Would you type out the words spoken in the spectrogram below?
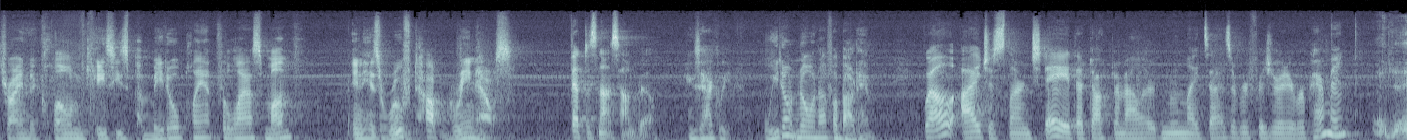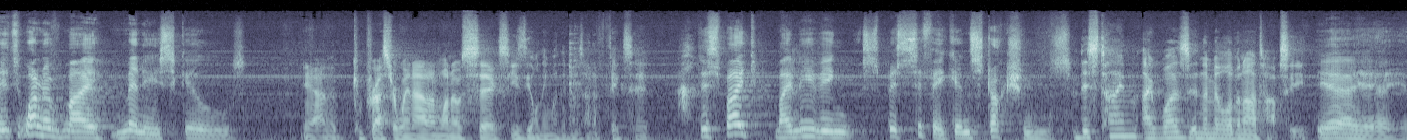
trying to clone Kasie's tomato plant for the last month in his rooftop greenhouse. That does not sound real. Exactly. We don't know enough about him. Well, I just learned today that Dr. Mallard moonlights as a refrigerator repairman. It's one of my many skills. Yeah, and the compressor went out on 106. He's the only one that knows how to fix it. Despite my leaving specific instructions. This time, I was in the middle of an autopsy. Yeah, yeah, yeah.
